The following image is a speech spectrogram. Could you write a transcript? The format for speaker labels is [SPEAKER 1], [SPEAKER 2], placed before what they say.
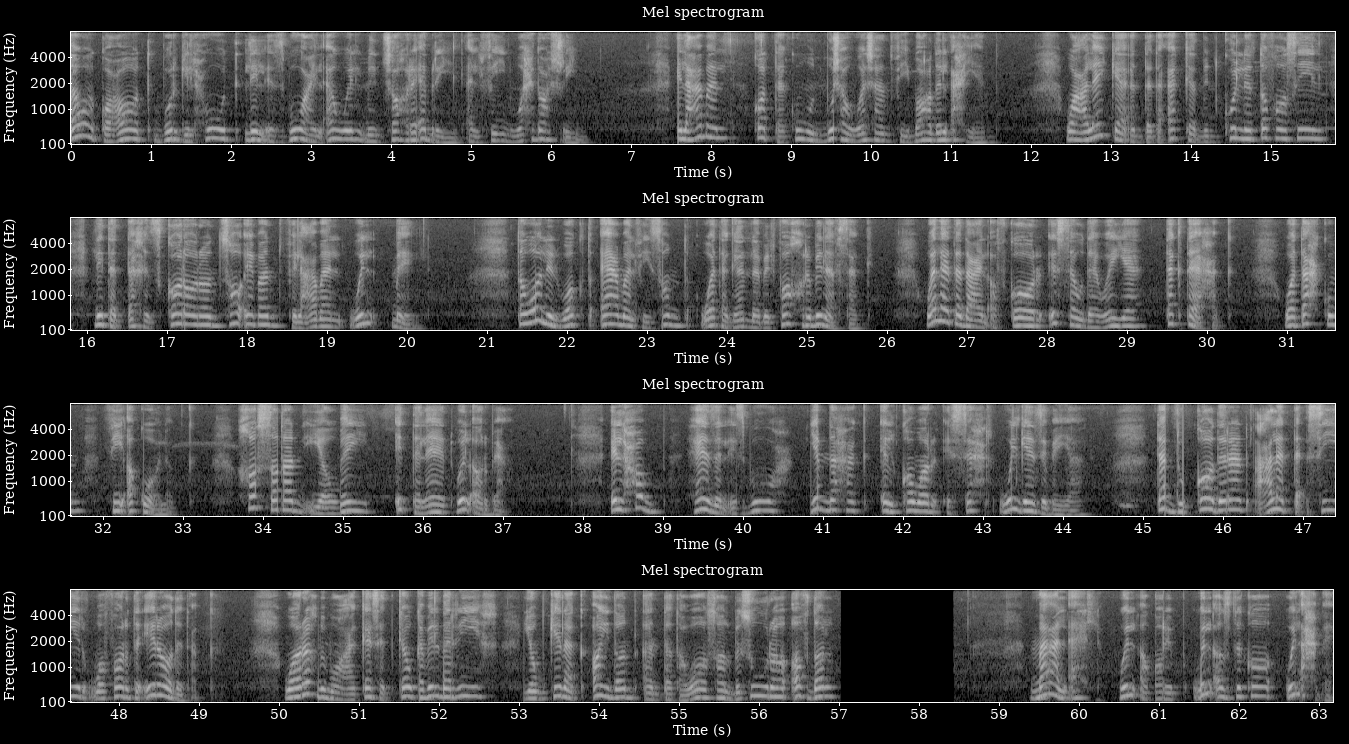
[SPEAKER 1] توقعات برج الحوت للأسبوع الأول من شهر أبريل 2021 العمل قد تكون مشوشا في بعض الأحيان وعليك أن تتأكد من كل التفاصيل لتتخذ قرارا صائبا في العمل والمال. طوال الوقت اعمل في صمت وتجنب الفخر بنفسك ولا تدع الأفكار السوداوية تجتاحك وتحكم في أقوالك خاصة يومي الثلاث والأربع. الحب هذا الأسبوع يمنحك القمر السحر والجاذبية. تبدو قادرا على التأثير وفرض إرادتك. ورغم معاكسة كوكب المريخ يمكنك أيضا أن تتواصل بصورة أفضل مع الأهل والأقارب والأصدقاء والأحباب.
